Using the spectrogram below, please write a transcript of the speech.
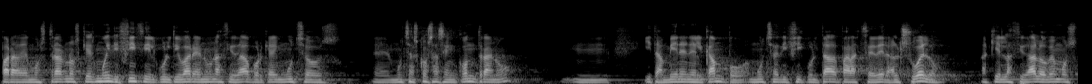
para demostrarnos que es muy difícil cultivar en una ciudad porque hay muchos, eh, muchas cosas en contra, ¿no? Mm, y también en el campo, mucha dificultad para acceder al suelo. Aquí en la ciudad lo vemos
